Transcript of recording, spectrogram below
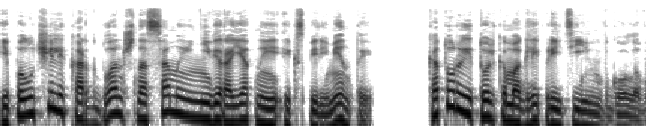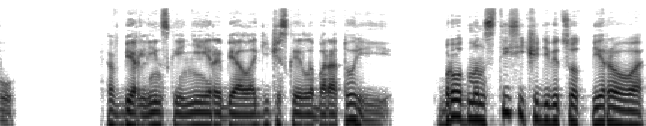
и получили карт-бланш на самые невероятные эксперименты, которые только могли прийти им в голову. В Берлинской нейробиологической лаборатории Бродман с 1901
